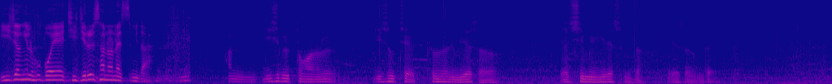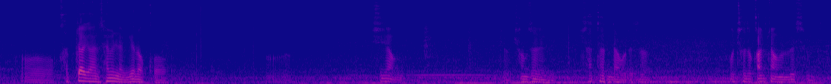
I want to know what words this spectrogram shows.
이정일 후보의 지지를 선언했습니다. 한 20일 동안을 이승채 변호사님 위해서 열심히 일했습니다. 그래서 근데 어, 갑자기 한 3일 남겨놓고 어, 시장 경선에 사퇴한다고 그래서 뭐 저도 깜짝 놀랐습니다.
